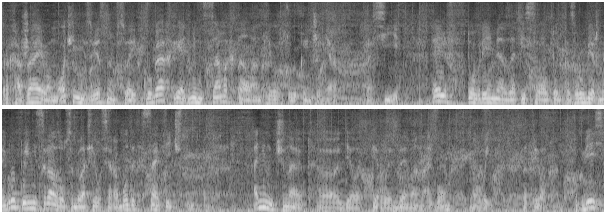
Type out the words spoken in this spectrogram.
Прохожаевым, очень известным в своих кругах и одним из самых талантливых звукоинженеров России. Эльф в то время записывал только зарубежные группы и не сразу согласился работать с отечественниками. Они начинают э, делать первые демо на альбом «Новый Патриот». Весь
